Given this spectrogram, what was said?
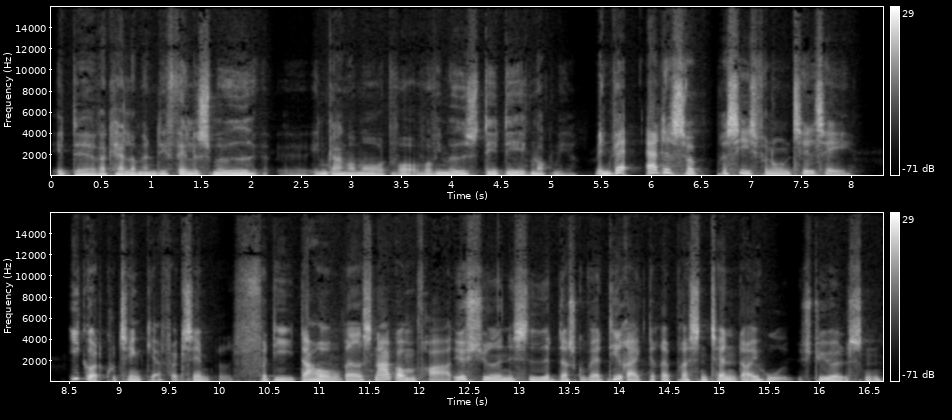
et, øh, hvad kalder man det, fælles møde øh, en gang om året, hvor, hvor vi mødes. Det, det er ikke nok mere. Men hvad er det så præcis for nogle tiltag, i godt kunne tænke jer for eksempel? Fordi der har jo været snak om fra Østjydernes side, at der skulle være direkte repræsentanter i hovedbestyrelsen.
